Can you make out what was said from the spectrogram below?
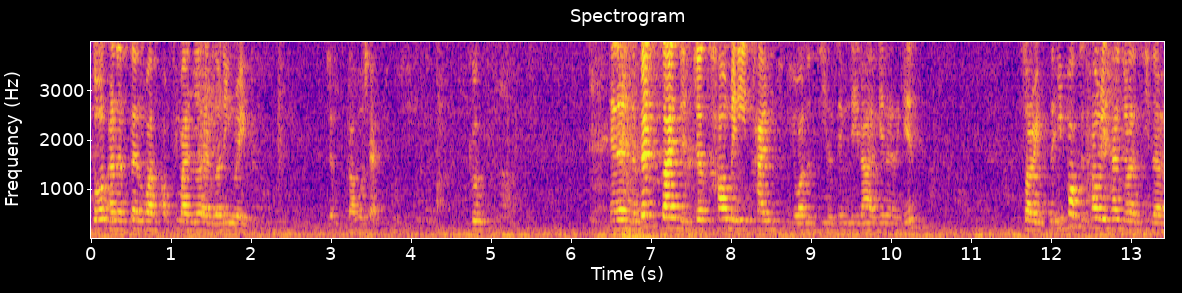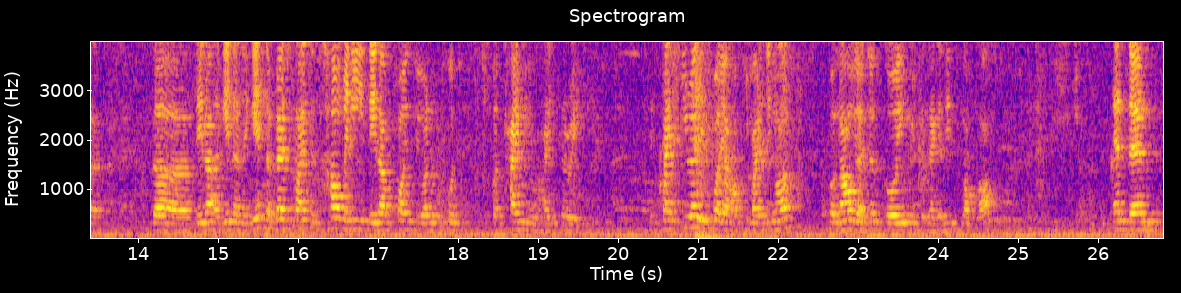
don't understand what's optimizer and learning rate? Just to double check. Good. And then the batch size is just how many times you want to see the same data again and again. Sorry, the epochs is how many times you want to see the, the data again and again. The batch size is how many data points you want to put per time you iterate. The criteria is what you're optimizing on. For now, we are just going with the negative log loss. And then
